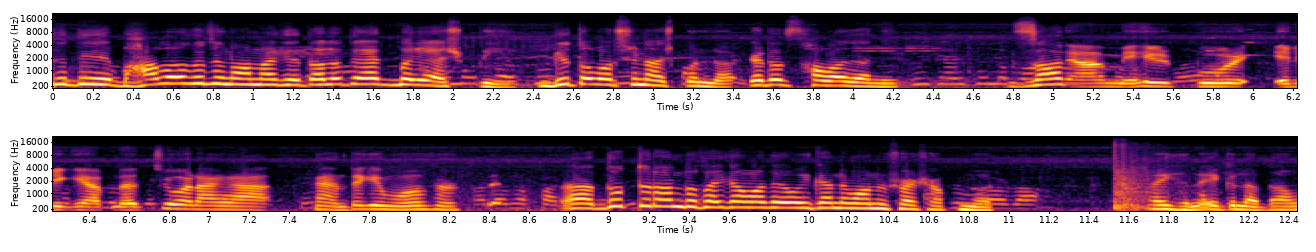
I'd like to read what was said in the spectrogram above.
যদি ভালো কিছু না লাগে তাহলে তো একবারই আসবি। দ্বিতীয়বার শুনে আসবেন না এটা খাওয়া জানি। মেহেরপুর এদিকে আপনার চুয়াডাঙ্গা এখান থেকে মনে হয়। আহ, দূর দূরান্ত থেকে আমাদের ওইখানে মানুষ আসে আপনার এইখানে এগুলা দাম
